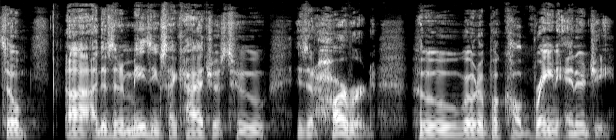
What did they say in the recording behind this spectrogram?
So. Uh, there's an amazing psychiatrist who is at Harvard who wrote a book called Brain Energy,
